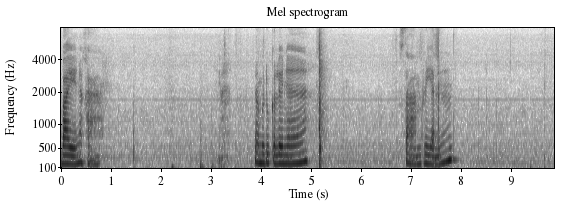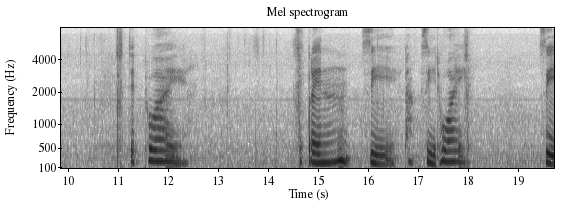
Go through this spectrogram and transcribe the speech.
ใบนะคะ เรามาดูกันเลยนะสามเหรียญเจ็ดถ้วย สเตรนท์สี่สี่ถ้วย สี่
